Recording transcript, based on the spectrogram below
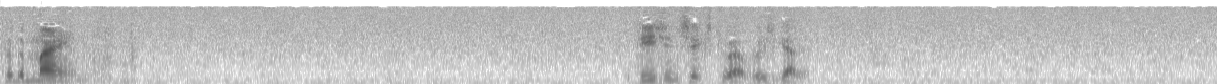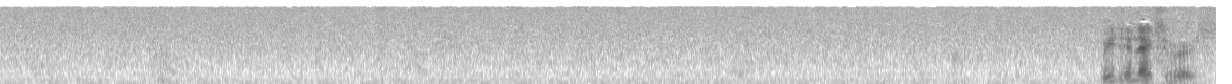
for the mind. Ephesians 6:12. Who's got it? Read the next verse.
